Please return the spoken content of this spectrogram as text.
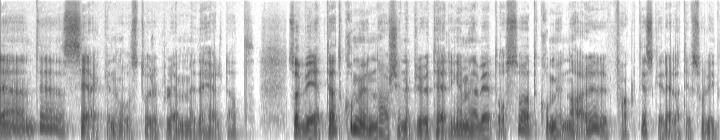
det, det ser jeg ikke noe store problemer med i det hele tatt. Så vet jeg at kommunen har sine prioriteringer, men jeg vet også at kommunen har faktisk relativt solid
